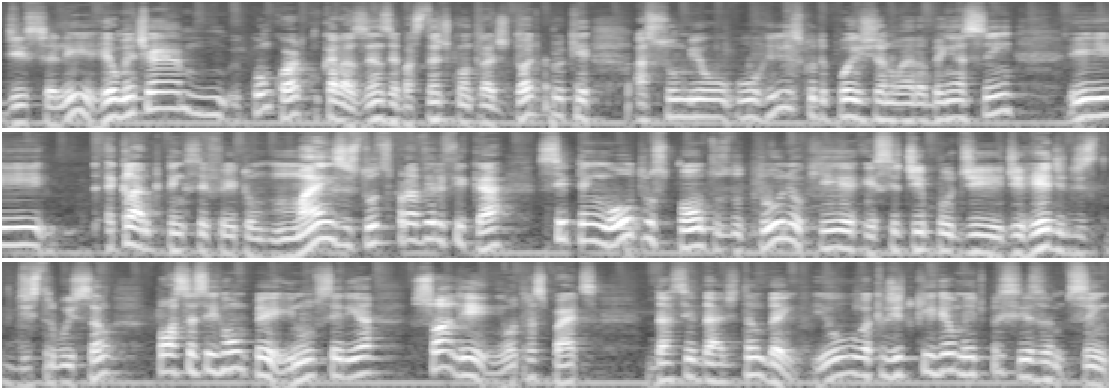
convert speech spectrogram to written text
disse ali, realmente é, concordo com o Calazans, é bastante contraditório, porque assumiu o risco, depois já não era bem assim, e é claro que tem que ser feito mais estudos para verificar se tem outros pontos do túnel que esse tipo de, de rede de distribuição possa se romper. E não seria só ali, em outras partes da cidade também. Eu acredito que realmente precisa, sim,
